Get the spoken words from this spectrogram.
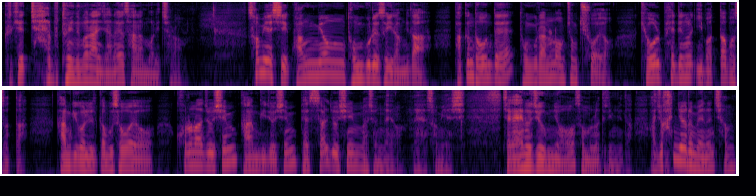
그렇게 잘 붙어 있는 건 아니잖아요. 사람 머리처럼. 서미애 씨, 광명 동굴에서 일합니다. 밖은 더운데 동굴 안은 엄청 추워요. 겨울 패딩을 입었다 벗었다. 감기 걸릴까 무서워요. 코로나 조심, 감기 조심, 뱃살 조심 하셨네요. 네, 서미애 씨. 제가 에너지 음료 선물로 드립니다. 아주 한여름에는 참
